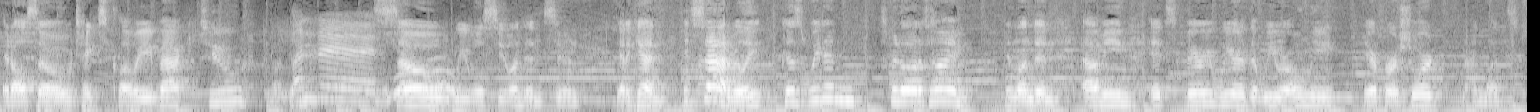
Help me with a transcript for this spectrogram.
it also takes Chloe back to London. London. So we will see London soon. Yet again, it's sad, really, because we didn't spend a lot of time in London. I mean, it's very weird that we were only there for a short nine months,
